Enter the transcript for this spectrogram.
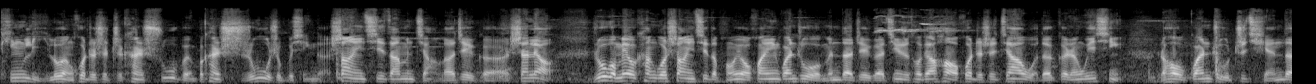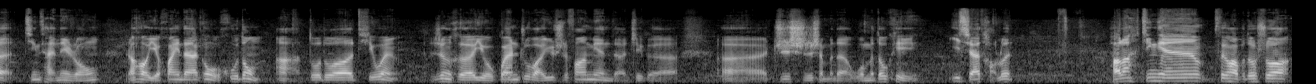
听理论或者是只看书本不看实物是不行的。上一期咱们讲了这个山料，如果没有看过上一期的朋友，欢迎关注我们的这个今日头条号，或者是加我的个人微信，然后关注之前的精彩内容，然后也欢迎大家跟我互动啊，多多提问，任何有关珠宝玉石方面的这个呃知识什么的，我们都可以一起来讨论。好了，今天废话不多说，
